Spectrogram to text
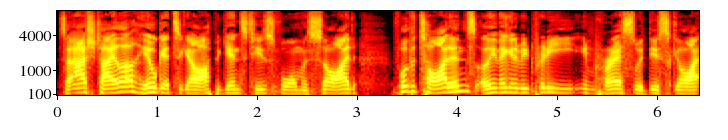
So Ash Taylor, he'll get to go up against his former side. For the Titans, I think they're going to be pretty impressed with this guy.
